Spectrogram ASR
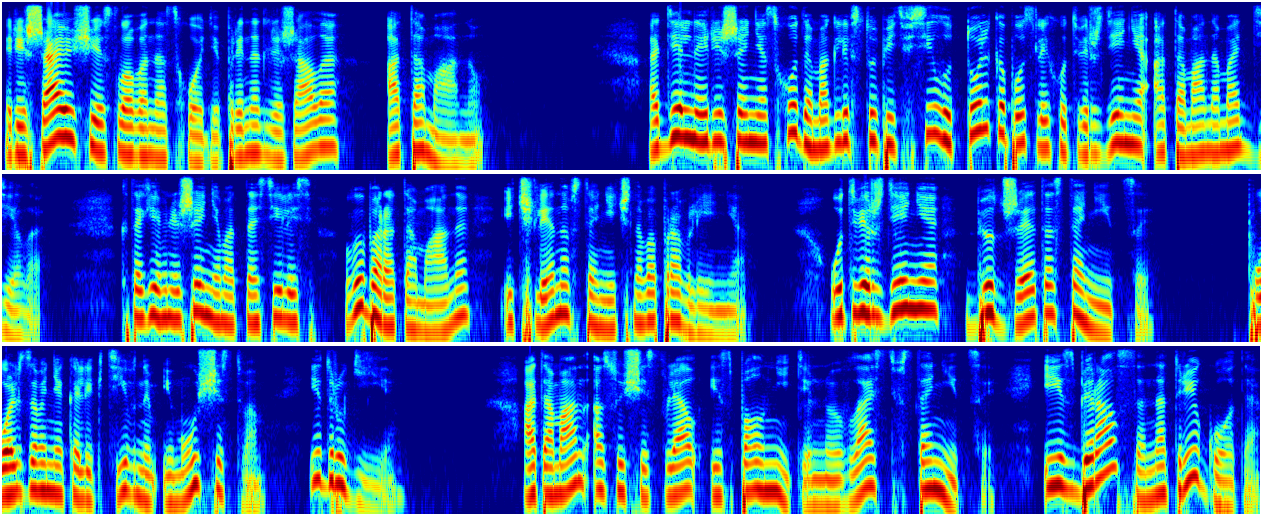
Решающее слово на сходе принадлежало атаману. Отдельные решения схода могли вступить в силу только после их утверждения атаманом отдела. К таким решениям относились выбор атамана и членов станичного правления, утверждение бюджета станицы, пользование коллективным имуществом и другие атаман осуществлял исполнительную власть в станице и избирался на три года.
